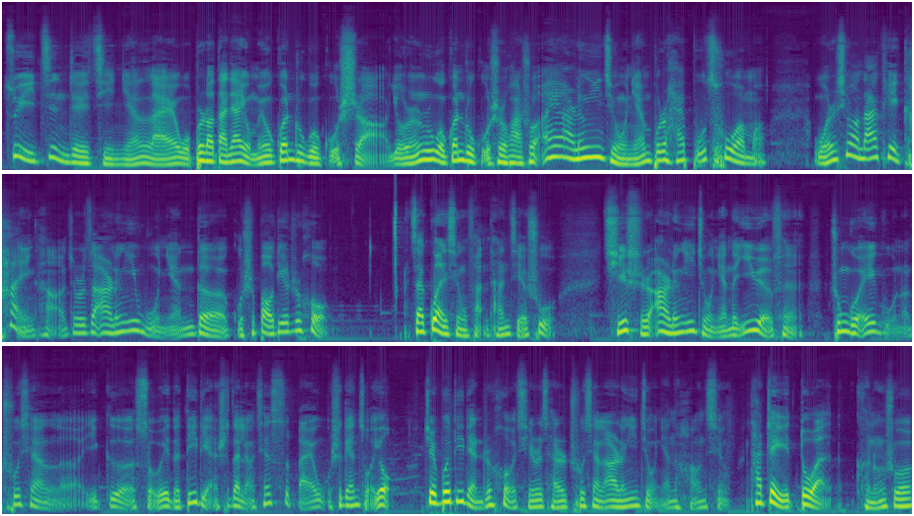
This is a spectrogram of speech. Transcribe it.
最近这几年来，我不知道大家有没有关注过股市啊？有人如果关注股市的话，说，哎，二零一九年不是还不错吗？我是希望大家可以看一看啊，就是在二零一五年的股市暴跌之后，在惯性反弹结束，其实二零一九年的一月份，中国 A 股呢出现了一个所谓的低点，是在两千四百五十点左右。这波低点之后，其实才是出现了二零一九年的行情。它这一段可能说，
